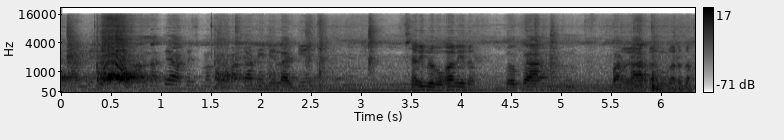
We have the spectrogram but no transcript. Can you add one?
Nanti nanti habis makan makan ini lagi sehari berapa kali tuh bukan bakar. bakar bakar tuh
